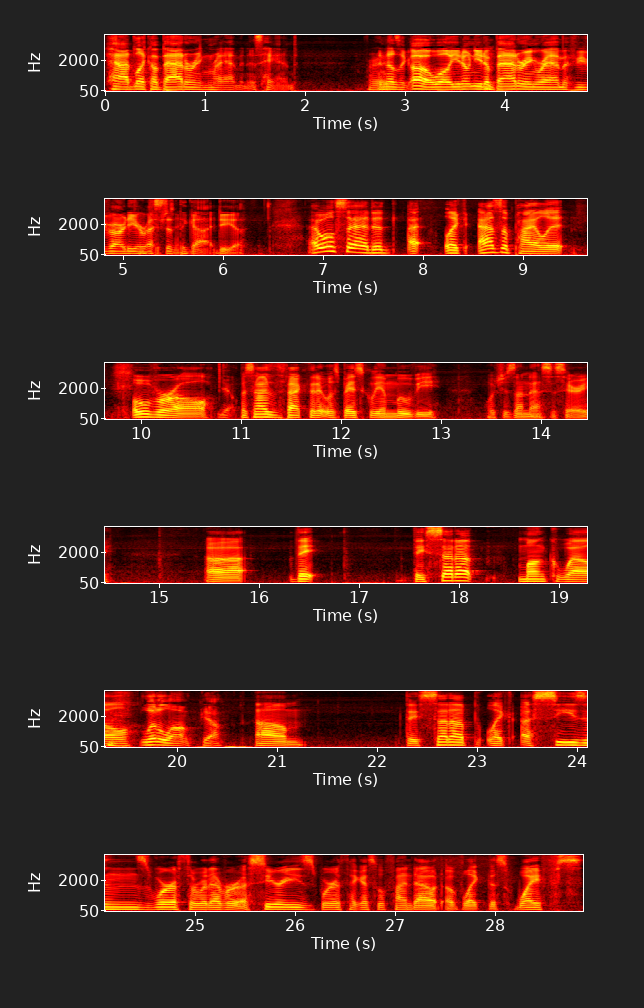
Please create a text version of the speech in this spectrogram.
had like a battering ram in his hand. Right. And I was like, oh, well, you don't need a battering ram if you've already arrested the guy, do you? I will say I did I, like as a pilot overall. Yeah. Besides the fact that it was basically a movie, which is unnecessary. Uh, they they set up Monk well. Little long, yeah. um, they set up like a season's worth or whatever, a series worth. I guess we'll find out of like this wife's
